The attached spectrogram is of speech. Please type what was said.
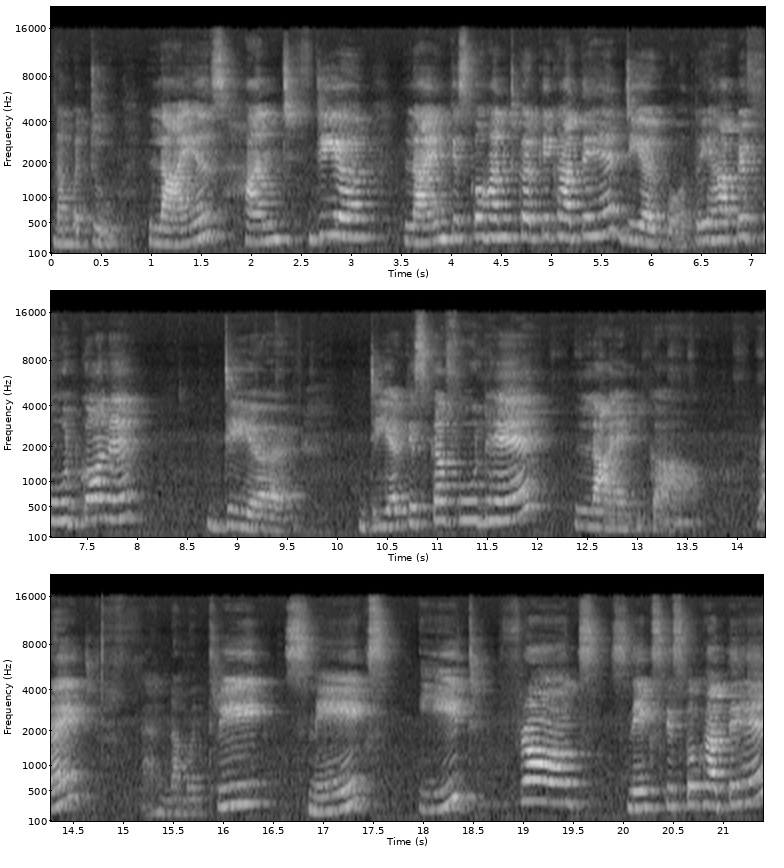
Number two. Lions hunt deer. Lion किसको हंट करके खाते हैं? डियर को। तो यहाँ पे फ़ूड कौन है? डियर डियर किसका फ़ूड है? लायन का। Right and number three snakes eat frogs snakes किसको खाते हैं?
